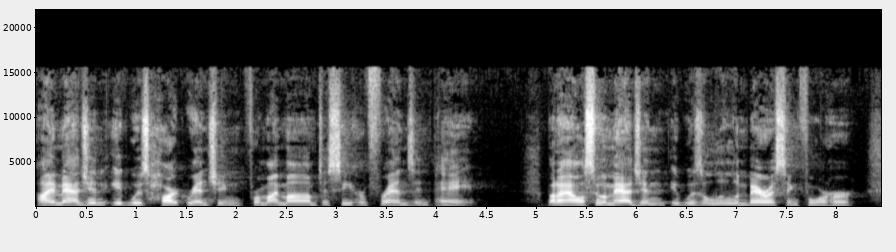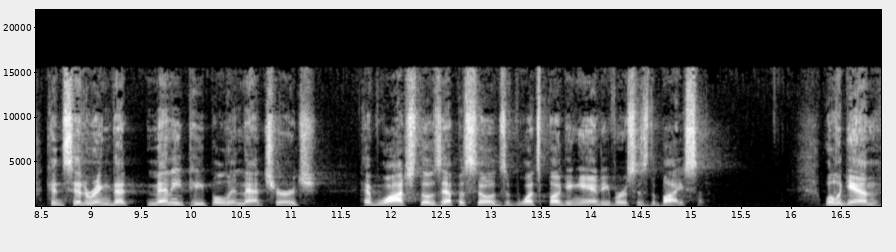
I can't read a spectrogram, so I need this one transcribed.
I imagine it was heart wrenching for my mom to see her friends in pain. But I also imagine it was a little embarrassing for her considering that many people in that church have watched those episodes of What's Bugging Andy versus the Bison. Well, again,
